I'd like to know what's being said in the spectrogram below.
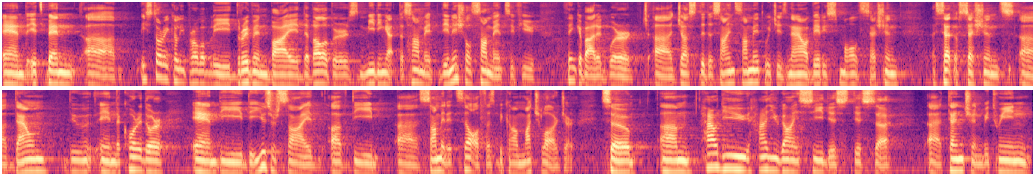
and it's been uh, historically probably driven by developers meeting at the summit. The initial summits, if you think about it, were uh, just the design summit, which is now a very small session, a set of sessions uh, down in the corridor, and the, the user side of the uh, summit itself has become much larger. So um, how, do you, how do you guys see this, this uh, uh, tension between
